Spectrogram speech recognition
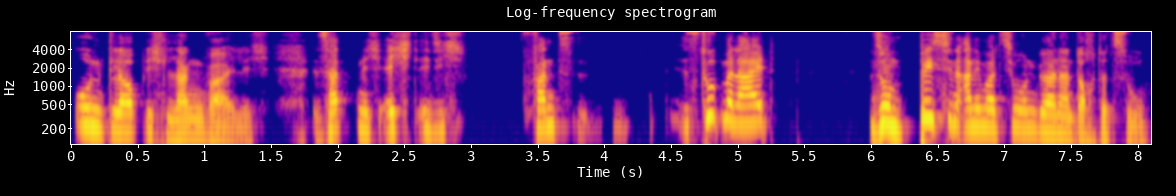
unglaublich langweilig. Es hat mich echt, ich fand, es tut mir leid, so ein bisschen Animationen gehören dann doch dazu,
